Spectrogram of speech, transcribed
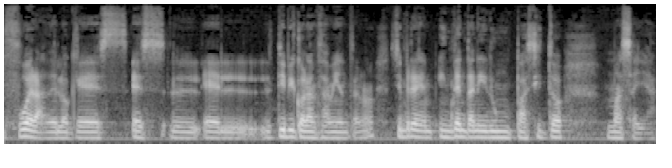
fuera de lo que es, es el, típico lanzamiento. ¿no? Siempre intentan ir un pasito más allá.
